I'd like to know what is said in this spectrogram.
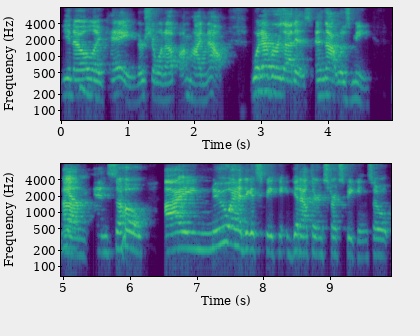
you know Mhm. like hey they're showing up i'm hiding out whatever that is and that was me yeah. um and so i knew i had to get speaking get out there and start speaking so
